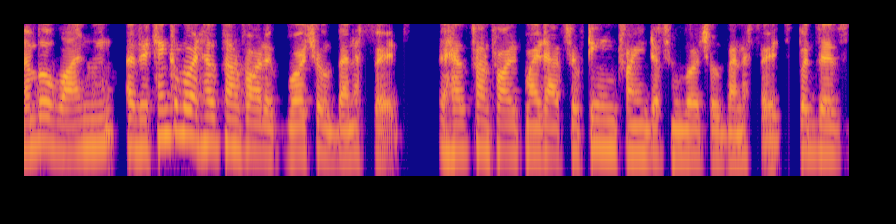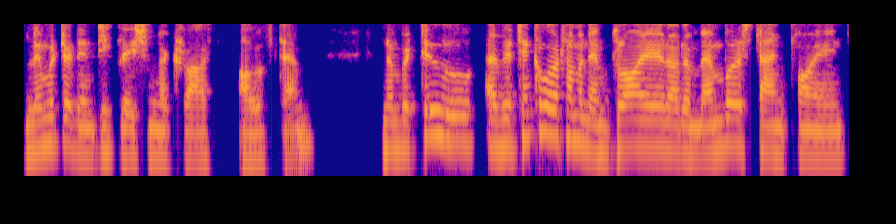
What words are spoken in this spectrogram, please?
Number one, as we think about health plan product virtual benefits, the health plan product might have 15, 20 different virtual benefits, but there's limited integration across all of them. Number two, as we think about from an employer or a member standpoint,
